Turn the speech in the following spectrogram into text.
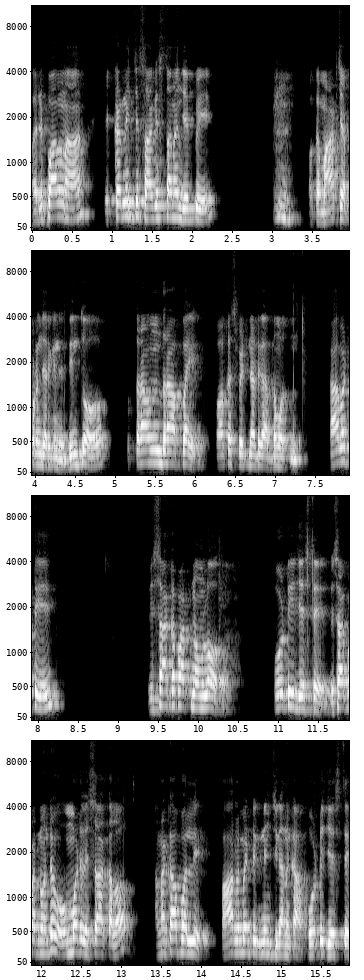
పరిపాలన ఇక్కడి నుంచి సాగిస్తానని చెప్పి ఒక మాట చెప్పడం జరిగింది. దీంతో ఉత్తరాంధ్రపై ఫోకస్ పెట్టినట్టుగా అర్థమవుతుంది. కాబట్టి విశాఖపట్నంలో పోటీ చేస్తే విశాఖపట్నం అంటే ఉమ్మడి విశాఖలో అనకాపల్లి పార్లమెంట్ నుంచి కనుక పోటీ చేస్తే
